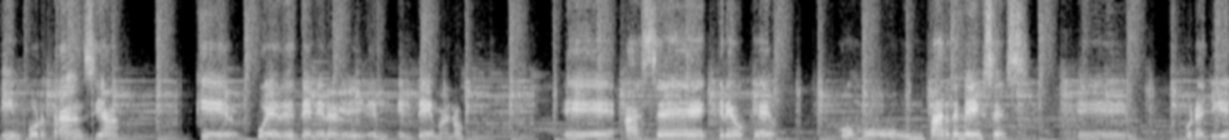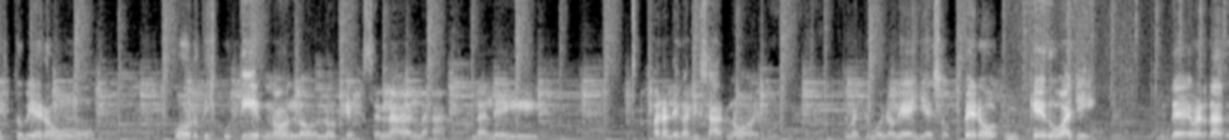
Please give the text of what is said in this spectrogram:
importancia que puede tener el, el- tema, ¿no? Eh, hace, creo que como un par de meses, eh, por allí estuvieron por discutir, ¿no? Lo, lo que es la, la- la ley para legalizar, ¿no? El, el matrimonio gay y eso, pero quedó allí. De verdad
